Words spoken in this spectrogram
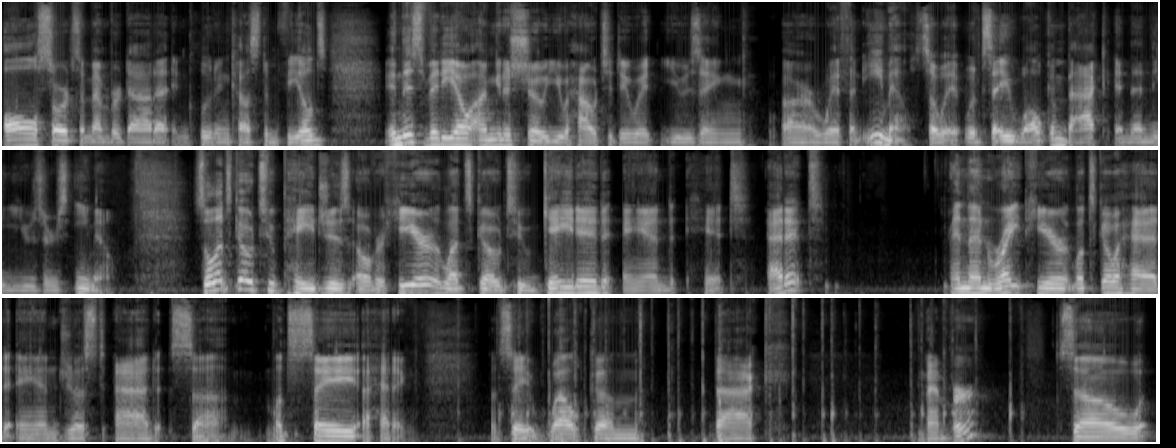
all sorts of member data, including custom fields. In this video, I'm going to show you how to do it using or with an email. So it would say welcome back and then the user's email. So let's go to pages over here. Let's go to gated and hit edit. And then right here, let's go ahead and just add some, let's say a heading. Let's say welcome back member. So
